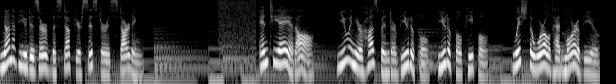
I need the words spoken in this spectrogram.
None of you deserve the stuff your sister is starting. NTA at all. You and your husband are beautiful, beautiful people. Wish the world had more of you.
